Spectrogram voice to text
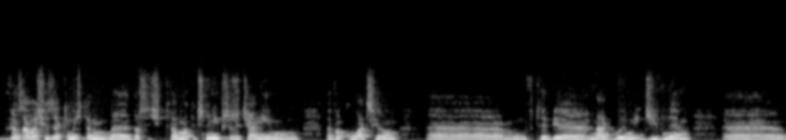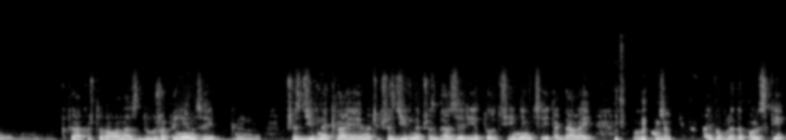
wiązała się z jakimiś tam e, dosyć traumatycznymi przeżyciami, ewakuacją e, w trybie nagłym i dziwnym, e, która kosztowała nas dużo pieniędzy przez dziwne kraje, znaczy przez dziwne, przez Brazylię, Turcję, Niemcy i tak dalej, żeby się dostać w ogóle do Polski.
